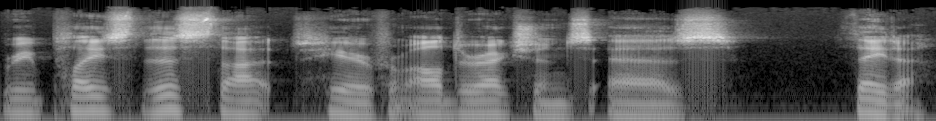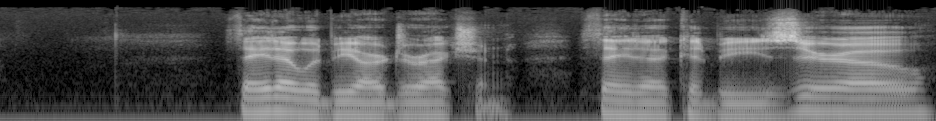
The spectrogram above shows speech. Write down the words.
replace this thought here from all directions as theta. Theta would be our direction. Theta could be 0,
